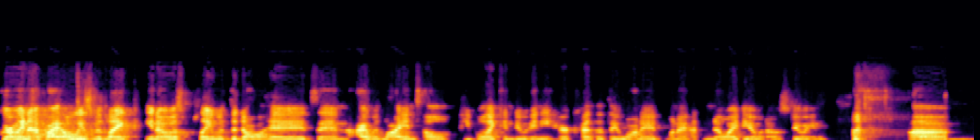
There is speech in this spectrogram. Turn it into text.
growing up i always would like you know play with the doll heads and i would lie and tell people i can do any haircut that they wanted when i had no idea what i was doing. Um,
